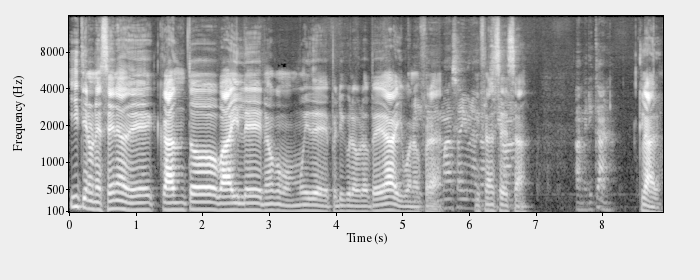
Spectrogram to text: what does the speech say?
Y tiene una escena de canto, baile, ¿no? Como muy de película europea y bueno, Y fra- y francesa. Americana, Claro,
